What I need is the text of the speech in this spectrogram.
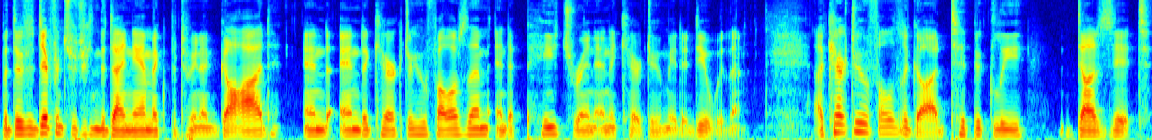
But there's a difference between the dynamic between a god and, and a character who follows them, and a patron and a character who made a deal with them. A character who follows a god typically does it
